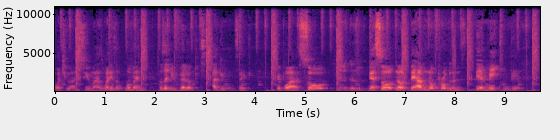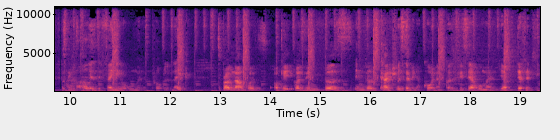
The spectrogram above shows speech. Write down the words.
what you assume as what is a woman. Those are developed arguments. Like people are so they're so no, they have no problems. They are making them. Those things. How- how is defining a woman a problem? Like, It's a problem now because okay, because in those in those countries, puts them in a corner because if you say a woman, you have to definitely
